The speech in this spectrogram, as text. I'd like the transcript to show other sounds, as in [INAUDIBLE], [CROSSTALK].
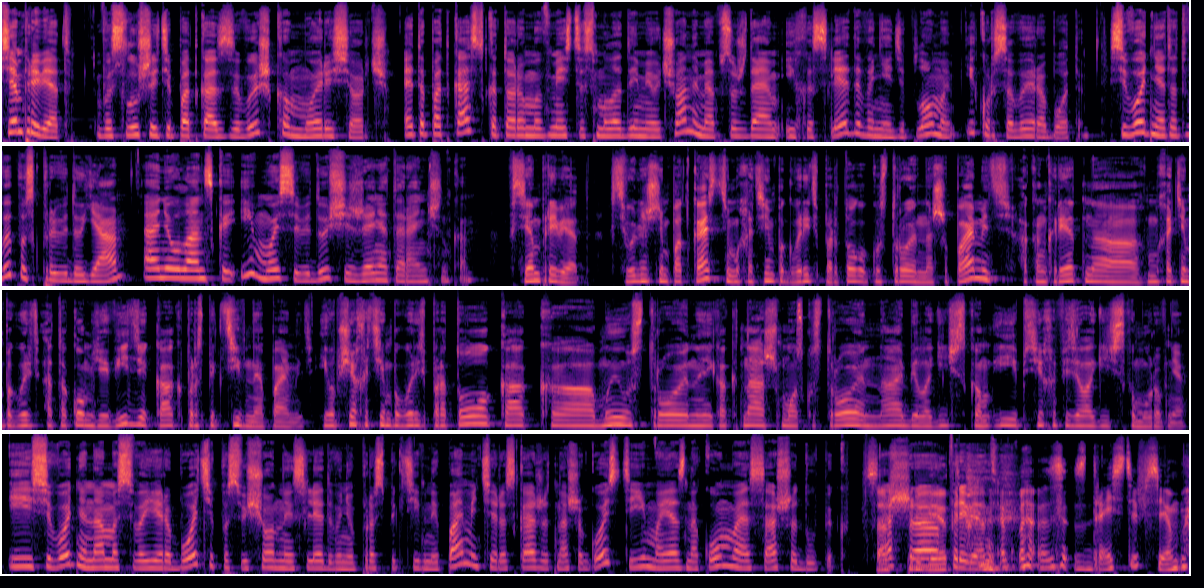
Всем привет! Вы слушаете подкаст «Завышка. Мой research». Это подкаст, в котором мы вместе с молодыми учеными обсуждаем их исследования, дипломы и курсовые работы. Сегодня этот выпуск проведу я, Аня Уланская, и мой соведущий Женя Таранченко. Всем привет! В сегодняшнем подкасте мы хотим поговорить про то, как устроена наша память, а конкретно мы хотим поговорить о таком ее виде, как проспективная память. И вообще хотим поговорить про то, как э, мы устроены и как наш мозг устроен на биологическом и психофизиологическом уровне. И сегодня нам о своей работе, посвященной исследованию проспективной памяти, расскажет наша гостья и моя знакомая Саша Дупик. Саша, привет. привет! [LAUGHS] Здрасте всем.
